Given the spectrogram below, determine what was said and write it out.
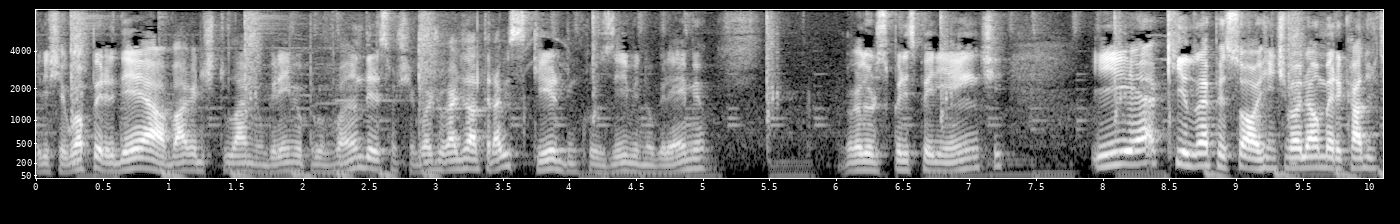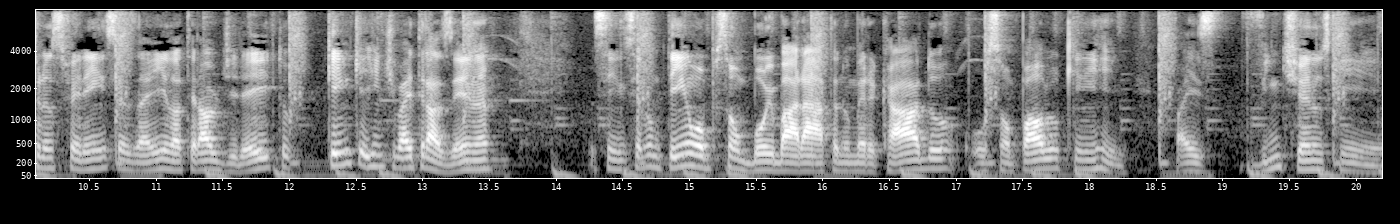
Ele chegou a perder a vaga de titular no Grêmio para o Wanderson, chegou a jogar de lateral esquerdo, inclusive, no Grêmio. Jogador super experiente. E é aquilo, né, pessoal? A gente vai olhar o mercado de transferências aí, lateral direito. Quem que a gente vai trazer, né? Assim, você não tem uma opção boa e barata no mercado. O São Paulo, que faz 20 anos que,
